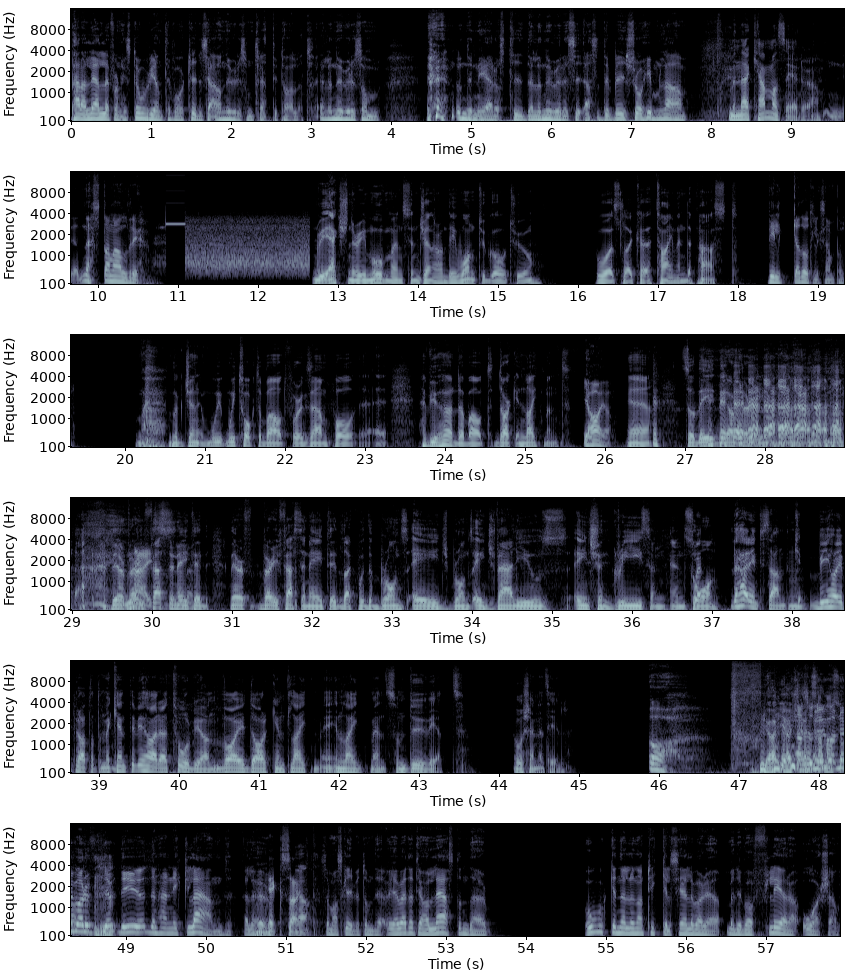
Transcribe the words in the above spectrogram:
paralleller från historien till vår tid. Så, ja, nu är det som 30-talet, eller nu är det som under Neros tid, eller nu är det... si- Alltså det blir så himla... Men när kan man säga det då? Nästan aldrig. Reactionary movements in general, they want to go to towards like a time in the past. Vilka då till exempel? Look, Jen, we, we talked about, for example, uh, have you heard about Dark Enlightenment? Ja, ja. Yeah. So they, they are very they are very Nice. fascinated. They're very fascinated, like with the Bronze Age, Bronze Age values, ancient Greece, and and so Men- on. Det här är intressant. Mm. Vi har ju pratat om, men kan inte vi höra Torbjörn, vad är Dark Enlight- Enlightenment som du vet och känner till? Åh, Jag, jag känner Alltså nu, samma var- nu sak. var det, det, det är ju den här Nick Land, eller hur? Mm. Exakt. Ja. Som har skrivit om det. Och jag vet att jag har läst den där boken eller en artikelserie eller vad det är, men det var flera år sedan.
